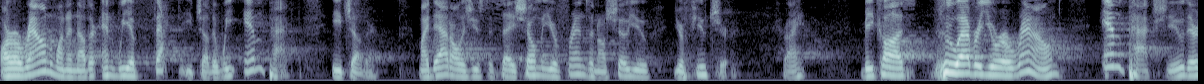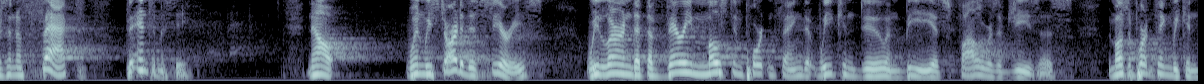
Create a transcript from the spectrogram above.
are around one another and we affect each other. We impact each other. My dad always used to say, show me your friends and I'll show you your future, right? Because whoever you're around impacts you. There's an effect to intimacy. Now, when we started this series, we learned that the very most important thing that we can do and be as followers of Jesus the most important thing we can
